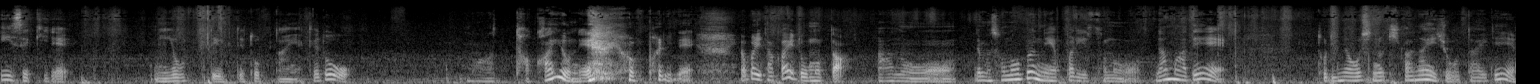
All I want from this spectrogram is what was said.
いい席で見ようって言って撮ったんやけどまあ高いよね。やっぱりね。やっぱり高いと思った。あのでもその分ねやっぱりその生で撮り直しの効かない状態で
